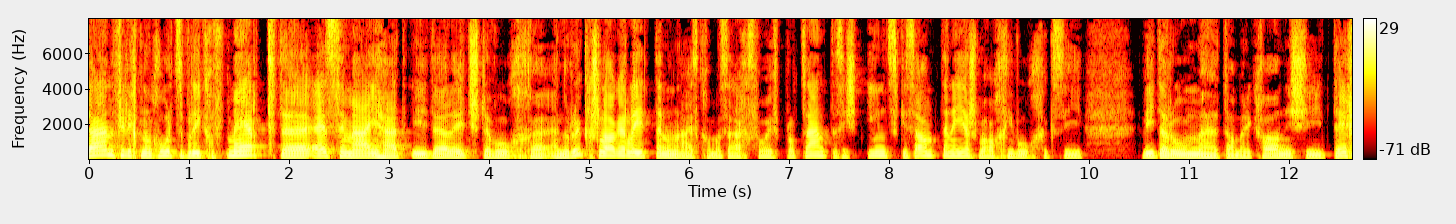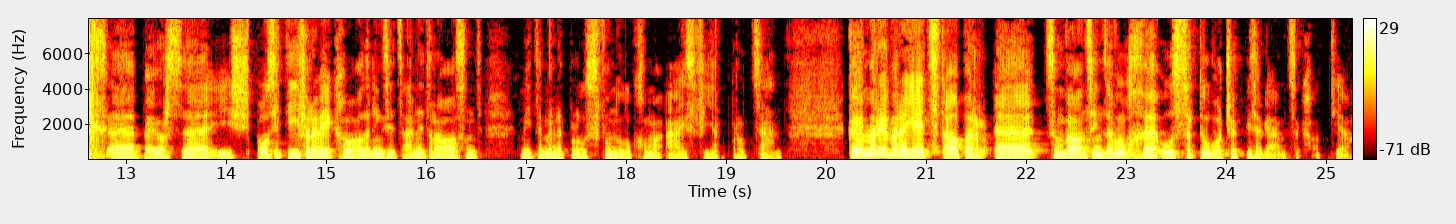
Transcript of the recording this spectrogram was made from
Dann vielleicht noch ein kurzer Blick auf die Märkte. Der SMI hat in der letzten Woche einen Rückschlag erlitten um 1,65 Prozent. Das ist insgesamt eine eher schwache Woche gewesen. Wiederum, äh, die amerikanische Tech-Börse ist positiver weggekommen, allerdings jetzt auch nicht rasend, mit einem Plus von 0,14 Prozent. Gehen wir über jetzt aber äh, zum Wahnsinn der Woche, ausser du willst etwas ergänzen, Katja.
